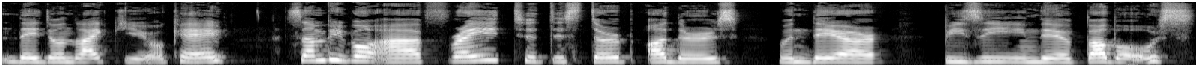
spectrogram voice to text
they don't like you, okay? Some people are afraid to disturb others when they are busy in their bubbles,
